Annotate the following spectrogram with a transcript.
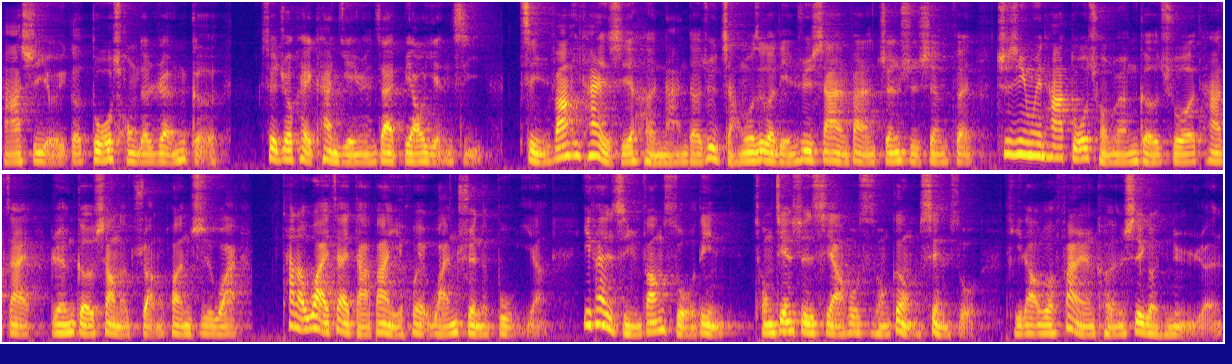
他是有一个多重的人格，所以就可以看演员在飙演技。警方一开始其实很难的去掌握这个连续杀人犯的真实身份，就是因为他多重人格，除了他在人格上的转换之外，他的外在打扮也会完全的不一样。一开始，警方锁定从监视器啊，或是从各种线索提到说，犯人可能是一个女人，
